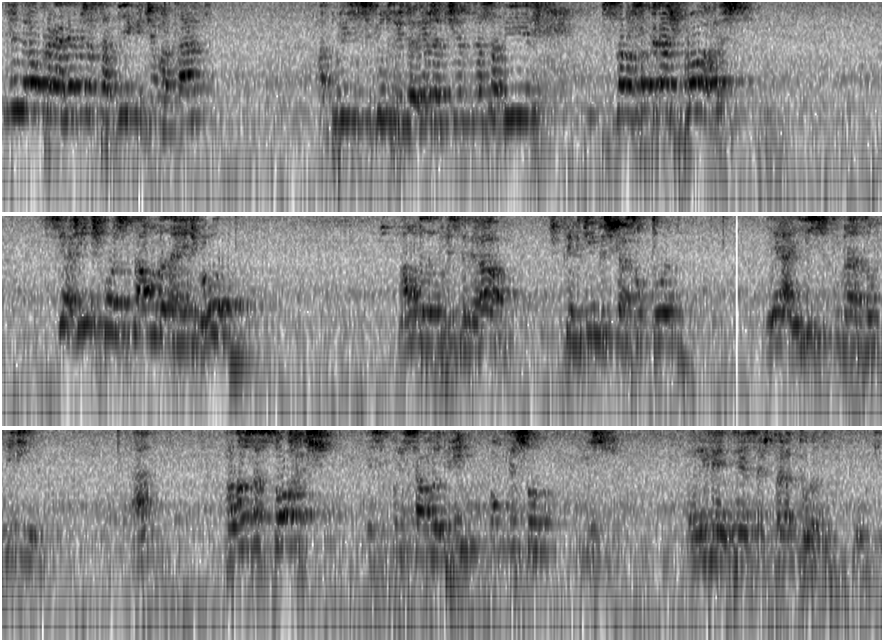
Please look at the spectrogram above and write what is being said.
O general Braga já sabia quem tinha matado. A Polícia Civil do Rio de Janeiro já, tinha, já sabia. Precisava só pegar as provas. Se a gente fosse na onda da Rede Globo, na onda da Polícia Federal, a gente perdia a investigação toda. E era isso que o Brasil queria. Tá? Para nossa sorte, esse policial Rodrigo confessou isso. Eu inventei essa história toda. Por quê?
